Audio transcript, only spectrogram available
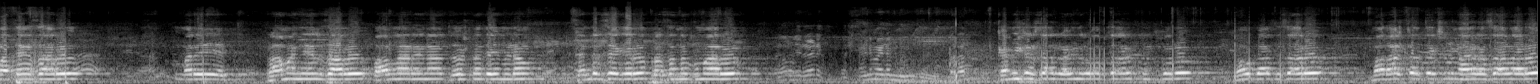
మత్తయ్య సారు మరి Ramanjaneyulu sir Balanarayana Jyoshnadevi madam Chandrashekar Prasanna Kumar. Commissioner sir Ravindrababu sir principal Mahababu sir మా రాష్ట్ర అధ్యక్షులు నాగరాజ్ సార్ గారు.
